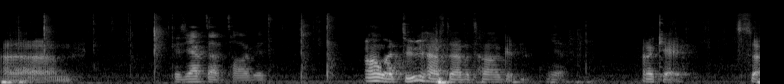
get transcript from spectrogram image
Um, Because you have to have target. oh, I do have to have a target. Yeah. Okay, so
